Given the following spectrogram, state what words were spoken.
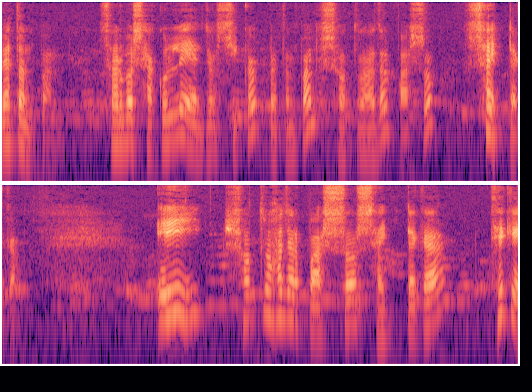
বেতন পান। সর্বসাকল্যে একজন শিক্ষক বেতন পান সতেরো হাজার পাঁচশো ষাট টাকা। এই সতেরো হাজার পাঁচশো ষাট টাকা থেকে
